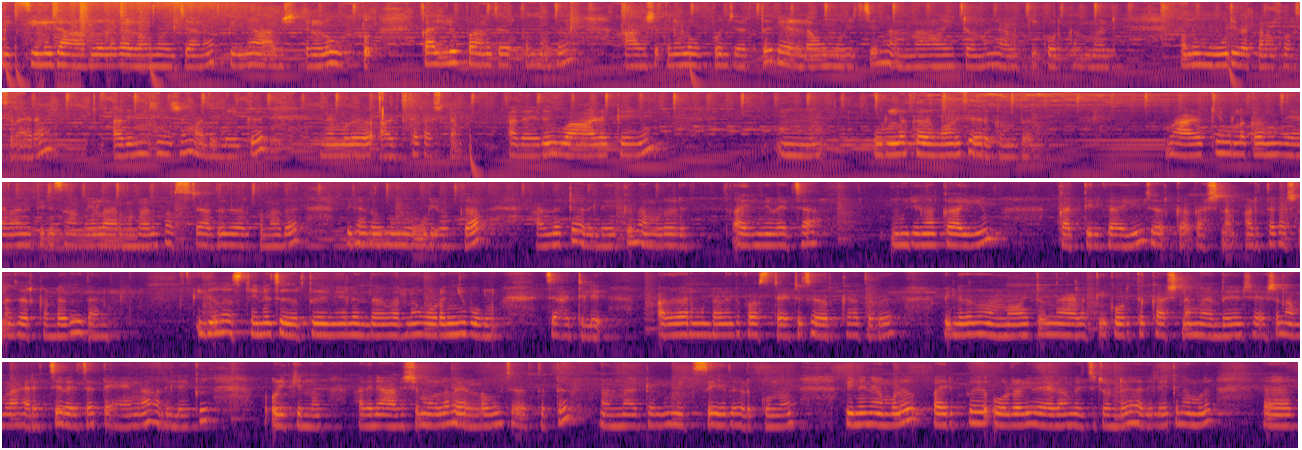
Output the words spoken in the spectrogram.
മിക്സിയിലെ ജാറിലുള്ള വെള്ളം എന്ന് ഒഴിച്ചാണ്. പിന്നെ ആവശ്യത്തിനുള്ള ഉപ്പ് കല്ലുപ്പാണ് ചേർക്കുന്നത്. ആവശ്യത്തിനുള്ള ഉപ്പും ചേർത്ത് വെള്ളവും ഒഴിച്ച് നന്നായിട്ടൊന്ന് ഇളക്കി കൊടുക്കാൻ വേണ്ടി. ഒന്ന് മൂടി വെക്കണം കുറച്ച് നേരം. അതിനുശേഷം അതിലേക്ക് നമ്മൾ അടുത്ത കഷ്ണം അതായത് വാഴക്കയും ഉരുളക്കിഴങ്ങുമാണ് ചേർക്കുന്നത്. വാഴക്കയും ഉരുളക്കിഴങ്ങും വേവാൻ ഇത്തിരി സമയമുള്ളതുകൊണ്ടാണ് ഫസ്റ്റ് അത് ചേർക്കുന്നത്. പിന്നെ അതൊന്ന് മൂടി വെക്കുക. എന്നിട്ട് അതിലേക്ക് നമ്മൾ അരിഞ്ഞു വെച്ച മുരിങ്ങക്കായും കത്തിരിക്കായും ചേർക്കുക. കഷ്ണം അടുത്ത കഷ്ണം ചേർക്കേണ്ടത് ഇതാണ്. ഇത് ഫസ്റ്റ് തന്നെ ചേർത്ത് കഴിഞ്ഞാൽ എന്താ പറഞ്ഞാൽ ഉടഞ്ഞു പോകും ചാറ്റിൽ അത് കാരണം കൊണ്ടാണ് ഇത് ഫസ്റ്റായിട്ട് ചേർക്കാത്തത്. പിന്നെ ഇത് നന്നായിട്ടൊന്ന് ഇളക്കി കൊടുത്ത് കഷ്ണം വെന്തതിന് ശേഷം നമ്മൾ അരച്ച് വെച്ച തേങ്ങ അതിലേക്ക് ഒഴിക്കുന്നു. അതിനാവശ്യമുള്ള വെള്ളവും ചേർത്തിട്ട് നന്നായിട്ടൊന്ന് മിക്സ് ചെയ്ത് എടുക്കുന്നു പിന്നെ നമ്മൾ പരിപ്പ് ഓൾറെഡി വേകാൻ വെച്ചിട്ടുണ്ട്. അതിലേക്ക് നമ്മൾ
